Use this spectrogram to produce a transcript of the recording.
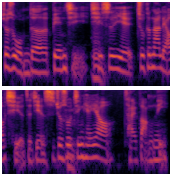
就是我们的编辑其实也就跟他聊起了这件事，就说今天要采访你。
